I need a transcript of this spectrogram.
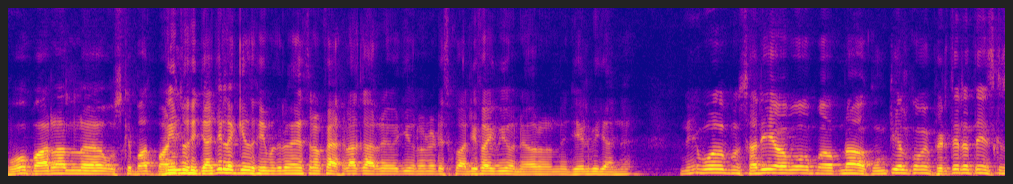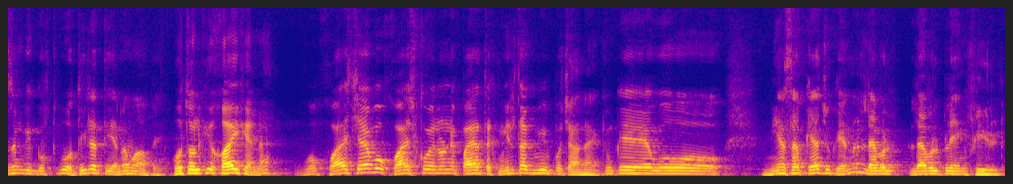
वो बहरहाल उसके बाद नहीं तो जज लगे ਤੁਸੀਂ मतलब इस तरह फैसला कर रहे हो जी उन्होंने डिस्कुआलीफाई भी होना है और उन्होंने जेल भी जाना है। नहीं वो सारी वो अपना हुकूमती हल्कों में फिरते रहते हैं इस किस्म की गुफ्तु होती रहती है ना वहाँ पे। वो तो उनकी ख्वाहिश है ना? वो ख्वाहिश है वो ख्वाहिश को इन्होंने पाया तकमील तक भी पहुँचाना है क्योंकि वो मियाँ साहब कह चुके हैं ना लेवल लेवल प्लेइंग फ़ील्ड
